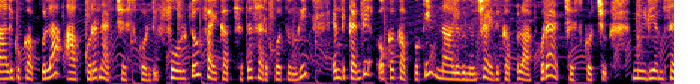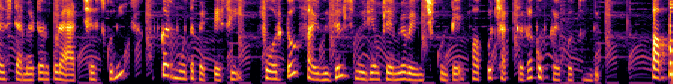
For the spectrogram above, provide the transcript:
నాలుగు కప్పుల ఆకుకూరను యాడ్ చేసుకోండి. ఫోర్ టు ఫైవ్ కప్స్ అయితే సరిపోతుంది. ఎందుకంటే ఒక కప్పుకి నాలుగు నుంచి ఐదు కప్పుల ఆకుకూర యాడ్ చేసుకోవచ్చు. మీడియం సైజ్ టమాటోని కూడా యాడ్ చేసుకుని కుక్కర్ మూత పెట్టి పెట్టేసి four to five whistles medium ఫ్లేమ్లో వేయించుకుంటే పప్పు చక్కగా కుక్ అయిపోతుంది. పప్పు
